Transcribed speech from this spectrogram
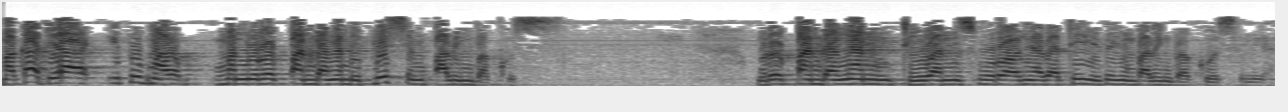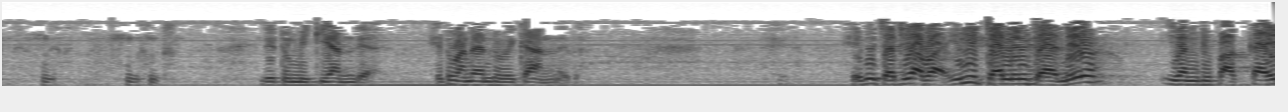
maka dia itu menurut pandangan iblis yang paling bagus Menurut pandangan Dewan Suronya tadi itu yang paling bagus demikian. Itu demikian dia. Itu pandangan demikian itu. Itu jadi apa? Ini dalil-dalil yang dipakai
